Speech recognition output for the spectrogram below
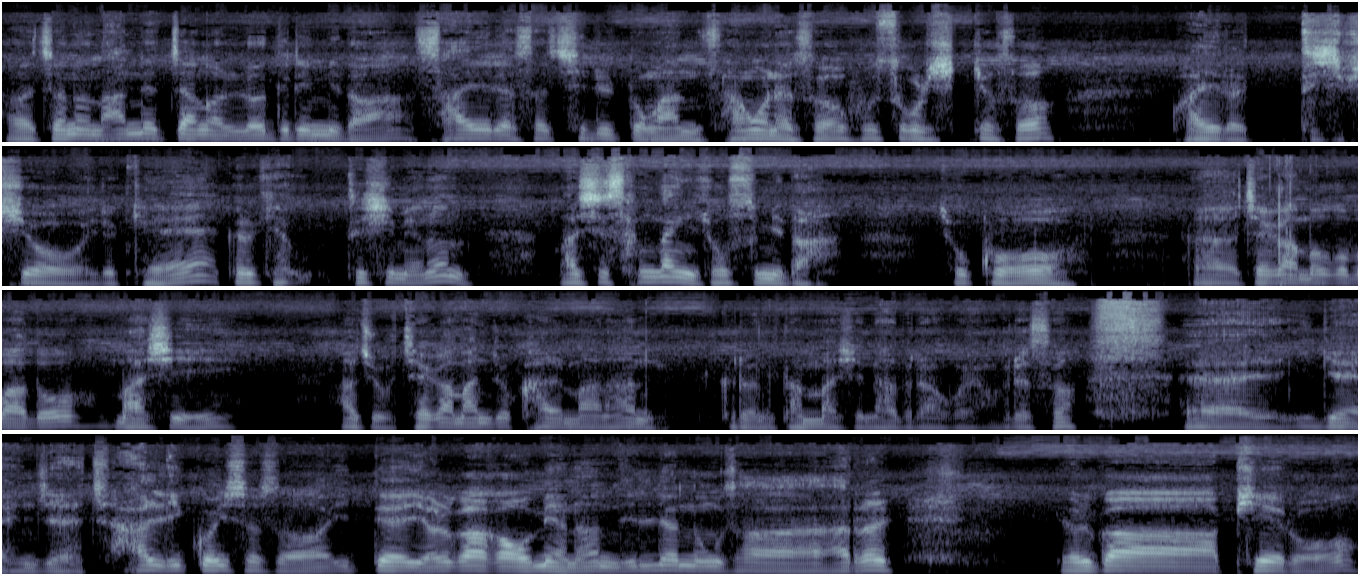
어, 저는 안내장을 넣어드립니다. 4일에서 7일 동안 상온에서 후숙을 시켜서 과일을 드십시오. 이렇게 그렇게 드시면은 맛이 상당히 좋습니다. 좋고 어, 제가 먹어봐도 맛이 아주 제가 만족할 만한 그런 단맛이 나더라고요. 그래서 에, 이게 이제 잘 익고 있어서 이때 열과가 오면은 1년 농사를 열과 피해로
